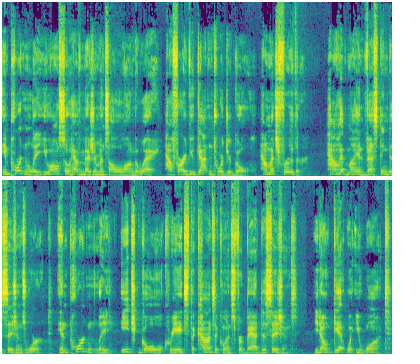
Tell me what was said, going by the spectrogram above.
Importantly, you also have measurements all along the way. How far have you gotten toward your goal? How much further? How have my investing decisions worked? Importantly, each goal creates the consequence for bad decisions. You don't get what you want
